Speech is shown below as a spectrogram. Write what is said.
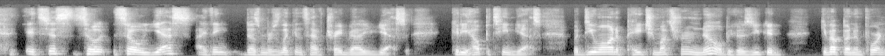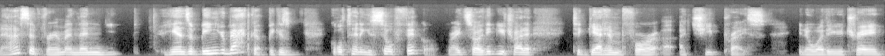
it's just so so. Yes, I think does Merzlikins have trade value? Yes. Could he help a team? Yes. But do you want to pay too much for him? No, because you could give up an important asset for him, and then he ends up being your backup because goaltending is so fickle, right? So I think you try to to get him for a, a cheap price. You know, whether you trade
